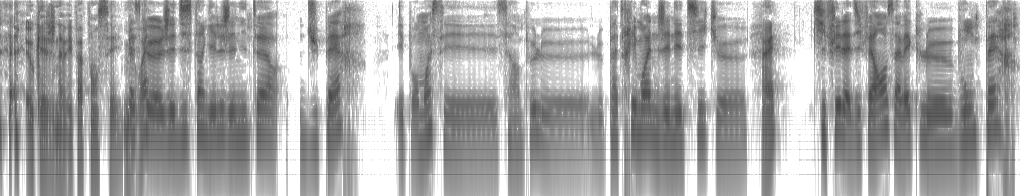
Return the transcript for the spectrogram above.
auquel je n'avais pas pensé. Mais Parce ouais. que j'ai distingué le géniteur du père. Et pour moi, c'est c'est un peu le, le patrimoine génétique Ouais. Qui fait la différence avec le bon père.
